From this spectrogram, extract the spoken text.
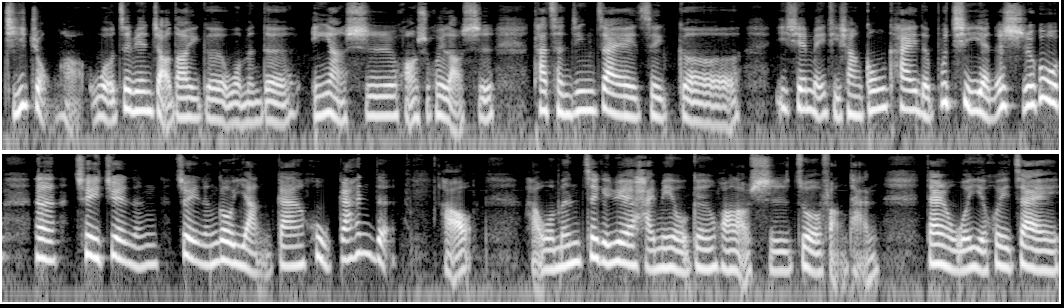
几种哈。我这边找到一个我们的营养师黄淑慧老师，他曾经在这个一些媒体上公开的不起眼的食物，嗯，最最能最能够养肝护肝的。好。好，我们这个月还没有跟黄老师做访谈，当然我也会在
